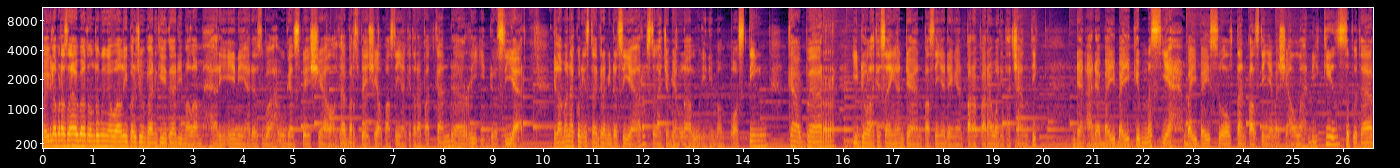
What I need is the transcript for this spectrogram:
Baiklah para sahabat, untuk mengawali perjumpaan kita di malam hari ini ada sebuah unggahan spesial, kabar spesial pasti yang kita dapatkan dari Indosiar. Di laman akun Instagram Indosiar, setengah jam yang lalu ini memposting kabar idola kesayangan dan pastinya dengan para-para wanita cantik. Dan ada bayi-bayi gemes ya bayi-bayi sultan pastinya Masya Allah. Dikis seputar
